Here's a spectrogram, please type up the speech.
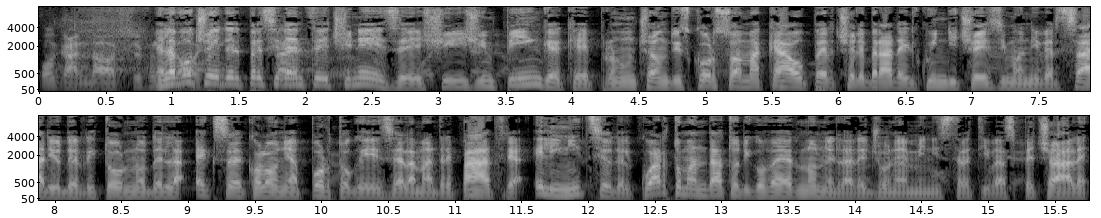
È la voce del presidente cinese Xi Jinping che pronuncia un discorso a Macao per celebrare il quindicesimo anniversario del ritorno della ex colonia portoghese alla madrepatria e l'inizio del quarto mandato di governo nella regione amministrativa speciale.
